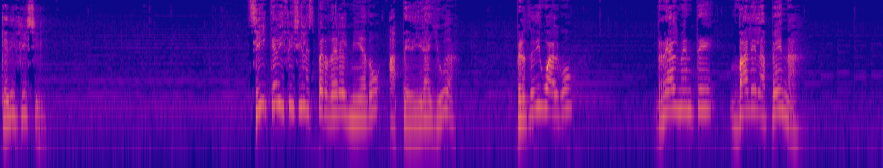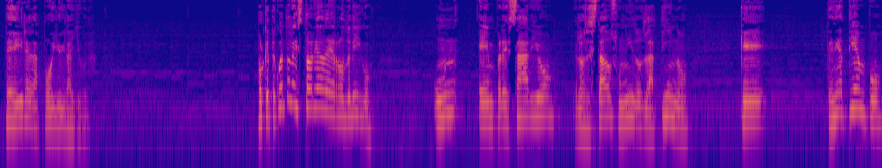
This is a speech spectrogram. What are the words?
Qué difícil. Sí, qué difícil es perder el miedo a pedir ayuda. Pero te digo algo, realmente vale la pena pedir el apoyo y la ayuda. Porque te cuento la historia de Rodrigo, un empresario de los Estados Unidos, latino, que tenía tiempo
